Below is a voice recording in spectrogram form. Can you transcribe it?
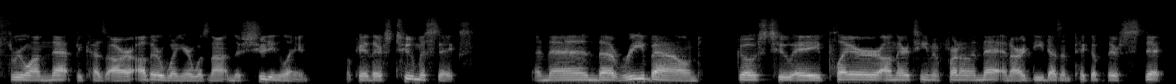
through on net because our other winger was not in the shooting lane. Okay. There's two mistakes. And then the rebound goes to a player on their team in front of the net, and our D doesn't pick up their stick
